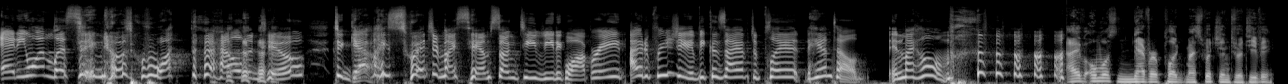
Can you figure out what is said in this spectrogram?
anyone listening knows what the hell to do to get my Switch and my Samsung TV to cooperate, I would appreciate it because I have to play it handheld in my home. I've almost never plugged my Switch into a TV.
